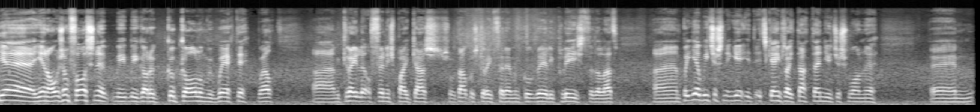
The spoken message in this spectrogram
Yeah, you know, it was unfortunate. We, we got a good goal and we worked it well. Um, a great little finish by Gaz, so that was great for him and really pleased for the lad. Um, but yeah, we just it's games like that then you just want to um,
